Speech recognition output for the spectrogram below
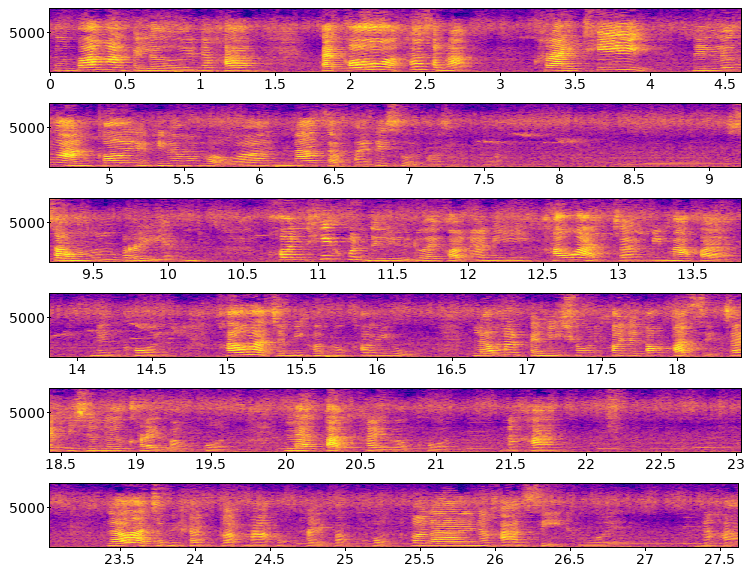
คือบ้างงานไปเลยนะคะ แต่ก็ถ้าสำหรับใครที่เน้นเรื่องงานก็อย่างที่แม่มดบอกว่าน่าจะไปได้สวยพอสมควรสองเหรียญคนที่คุณดิวอยู่ด้วยก่อนหน้านี้เขาอาจจะมีมากกว่าหนึ่งคนเขาอาจจะมีคนของเขาอยู่ แล้วมันเป็นในช่วงที่เขาจะต้องตัดสินใจที่จะเลือกใครบางคน และตัดใครบางคนนะคะ แล้วอาจจะมีการกลับมาของใครบางคนก็ได้นะคะสี่ถ้วย นะคะ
